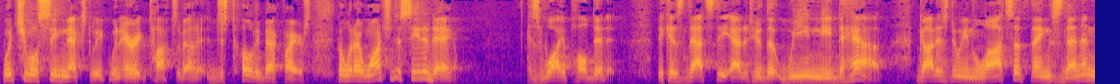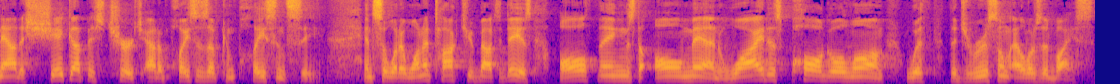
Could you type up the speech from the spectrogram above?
which we'll see next week when Eric talks about it. It just totally backfires. But what I want you to see today is why Paul did it. Because that's the attitude that we need to have. God is doing lots of things then and now to shake up his church out of places of complacency. And so, what I want to talk to you about today is all things to all men. Why does Paul go along with the Jerusalem elders' advice?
